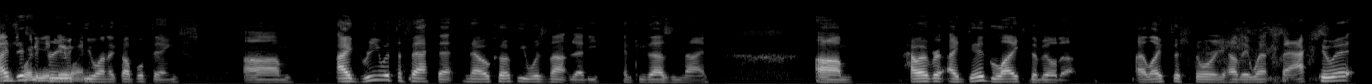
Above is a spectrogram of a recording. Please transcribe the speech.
I Vince, what are you disagree with you on a couple things. Um, I agree with the fact that no, Kofi was not ready in 2009. Um, however, I did like the build up. I like the story how they went back to it.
